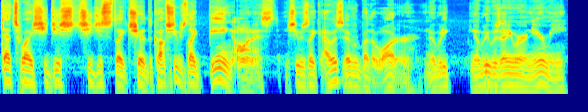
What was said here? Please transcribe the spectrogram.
That's why she just she just like showed the cops. She was like being honest. She was like, I was over by the water. Nobody nobody was anywhere near me,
